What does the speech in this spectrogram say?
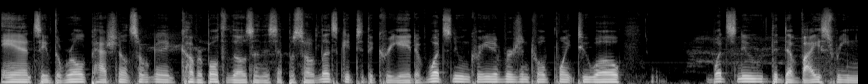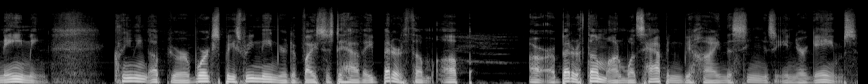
and save the world patch notes. So we're going to cover both of those in this episode. Let's get to the creative. What's new in creative version 12.20? What's new? The device renaming cleaning up your workspace, rename your devices to have a better thumb up or a better thumb on what's happening behind the scenes in your games.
